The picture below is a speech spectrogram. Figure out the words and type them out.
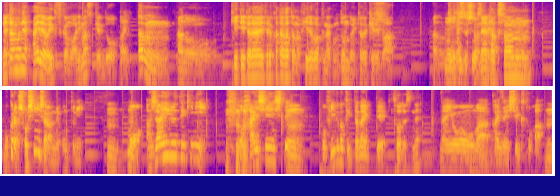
ネタもね、アイデアはいくつかもありますけど、はい。多分、あの、聞いていただいてる方々のフィードバックなんかもどんどんいただければ、あの、切り口としてはね、ねたくさん、うん僕ら初心者なんで、本当に。うん。もう、アジャイル的に もう配信して、うん。こうフィードバックいただいて、そうですね。内容をまあ改善していくとかうん。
